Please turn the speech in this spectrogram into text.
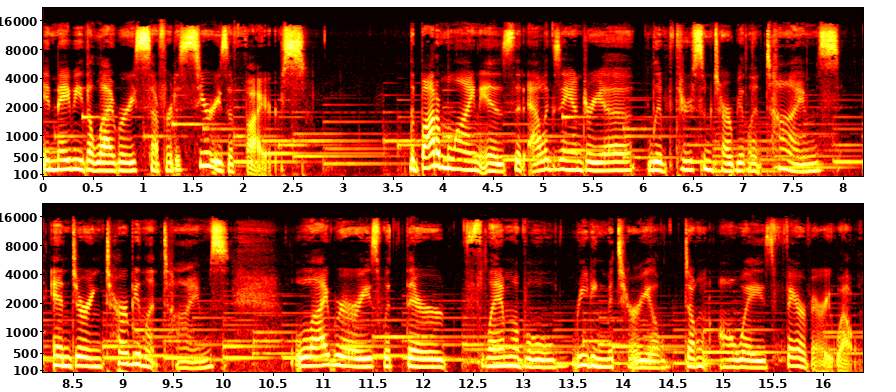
It may be the library suffered a series of fires. The bottom line is that Alexandria lived through some turbulent times, and during turbulent times, libraries with their flammable reading material don't always fare very well.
